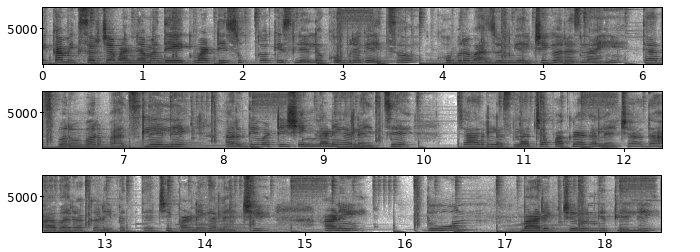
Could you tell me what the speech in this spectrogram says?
एका मिक्सरच्या भांड्यामध्ये एक वाटी सुक्क किसलेलं खोबरं घ्यायचं. खोबरं भाजून घ्यायची गरज नाही. त्याचबरोबर भाजलेले अर्धी वाटी शेंगदाणे घालायचे चार लसणाच्या पाकळ्या घालायच्या दहा बारा कढीपत्त्याची पाने घालायची आणि धुवून बारीक चिरून घेतलेली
